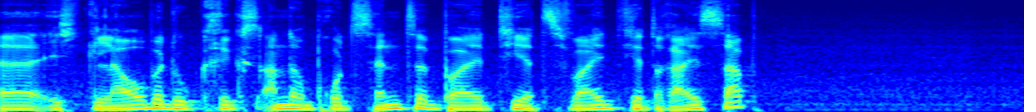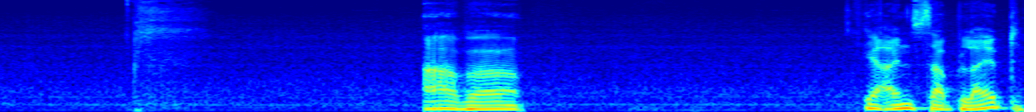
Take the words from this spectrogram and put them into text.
Äh, ich glaube, du kriegst andere Prozente bei Tier 2, Tier 3 Sub. Aber Tier 1 Sub bleibt.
